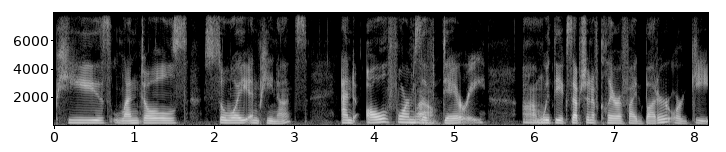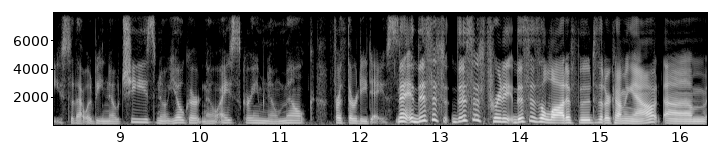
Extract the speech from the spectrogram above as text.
peas, lentils, soy, and peanuts, and all forms wow. of dairy um, with the exception of clarified butter or ghee. So that would be no cheese, no yogurt, no ice cream, no milk for 30 days. Now, this is this is pretty. This is a lot of foods that are coming out. Um,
